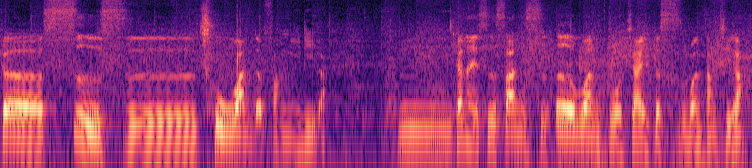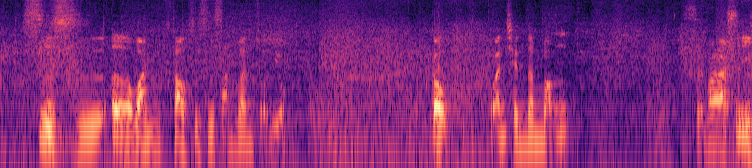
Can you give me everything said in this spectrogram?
个四十处万的防御力了。嗯，刚才是三十二万多加一个十万上去了，四十二万到四十三万左右，够，完全的猛，斯巴拉西，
